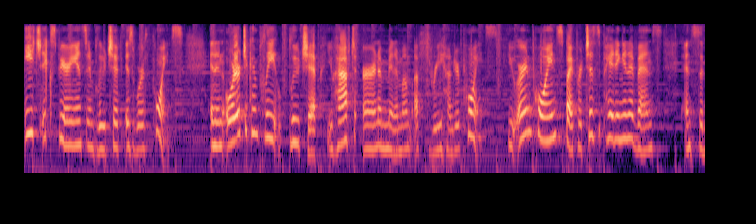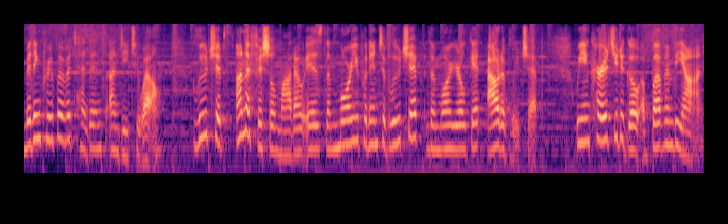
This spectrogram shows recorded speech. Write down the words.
Each experience in Blue Chip is worth points, and in order to complete Blue Chip, you have to earn a minimum of 300 points. You earn points by participating in events and submitting proof of attendance on D2L. Blue Chip's unofficial motto is the more you put into Blue Chip, the more you'll get out of Blue Chip. We encourage you to go above and beyond.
